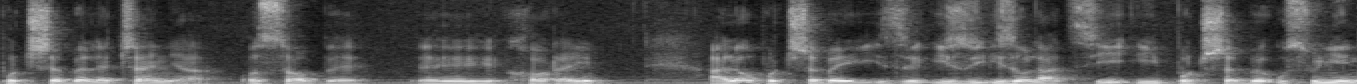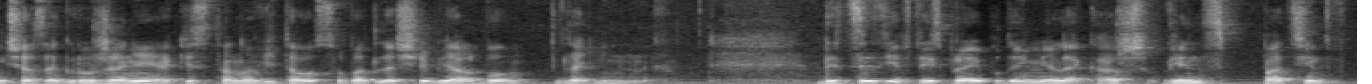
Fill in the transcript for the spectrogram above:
potrzebę leczenia osoby y, chorej, ale o potrzebę izolacji i potrzebę usunięcia zagrożenia, jakie stanowi ta osoba dla siebie albo dla innych. Decyzję w tej sprawie podejmie lekarz, więc pacjent w-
